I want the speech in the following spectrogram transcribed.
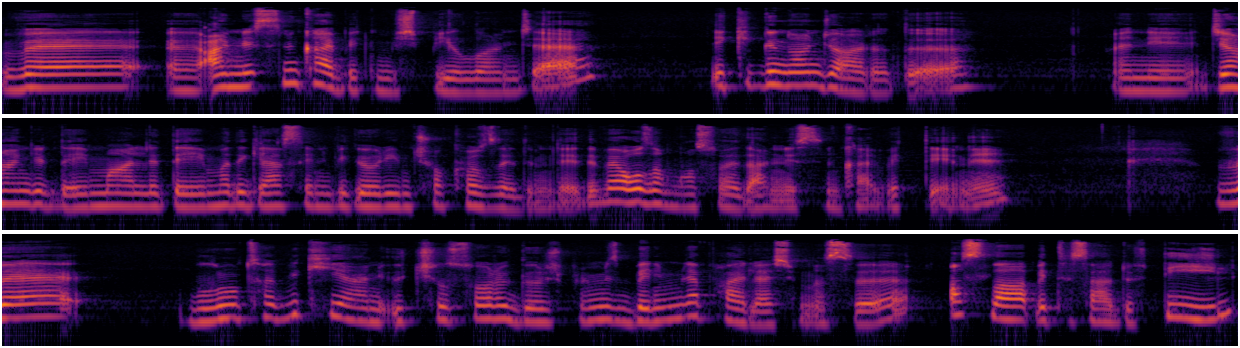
Ve e, annesini kaybetmiş bir yıl önce. İki gün önce aradı. Hani Cihangir'deyim, mahalledeyim, hadi gel seni bir göreyim çok özledim dedi. Ve o zaman söyledi annesini kaybettiğini. Ve bunu tabii ki yani 3 yıl sonra görüşmemiz benimle paylaşması asla bir tesadüf değil.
